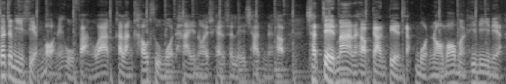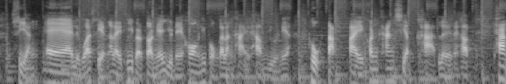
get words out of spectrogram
ก็จะมีเสียงบอกในหูฟังว่ากำลังเข้าสู่โหมด High Noise Cancellation นะครับ ชัดเจนมากนะครับ การเปลี่ยนจากโหมด normal มาที่นี่เนี่ยเสียงแอร์หรือว่าเสียงอะไรที่แบบตอนนี้อยู่ในห้องที่ผมกำลังถ่ายทำอยู่เนี่ยถูกตัดไปค่อนข้างเฉียบขาดเลยนะครับทาง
